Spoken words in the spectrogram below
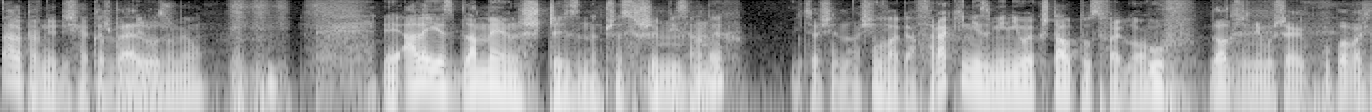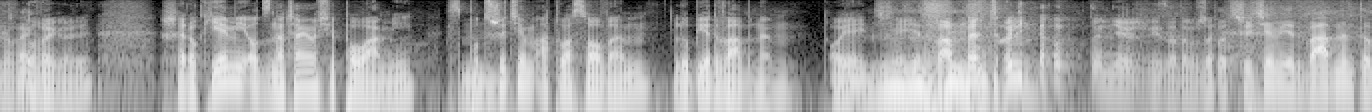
ale pewnie dzisiaj też bym nie rozumiał. E, Ale jest dla mężczyzn przez szy Mhm. pisanych. I co się nosi? Uwaga, fraki nie zmieniły kształtu swego. Uff, dobrze, nie muszę kupować nowego. Nowego, nie? Szerokimi odznaczają się połami z Mm. podszyciem atłasowym lub jedwabnem. Ojej, Mm. dzisiaj jedwabnem to nie, to nie już nie za dobrze. Pod szyciem jedwabnym to,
